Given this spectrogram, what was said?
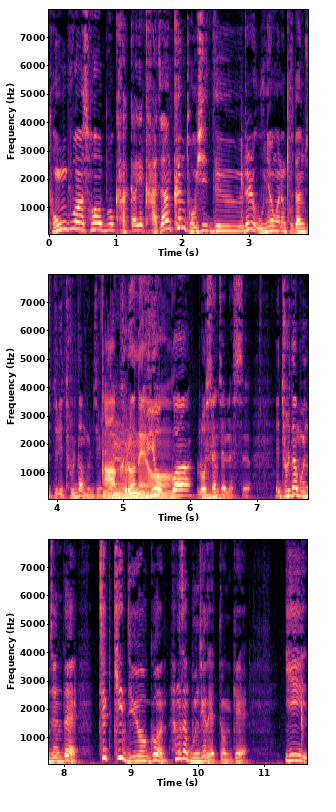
동부와 서부 각각의 가장 큰 도시들을 운영하는 구단주들이 둘 다 문제인 거예요. 아 그러네요. 뉴욕과 로스앤젤레스 이둘 다 문제인데 특히 뉴욕은 항상 문제가 됐던 게 이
